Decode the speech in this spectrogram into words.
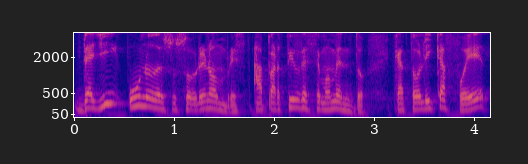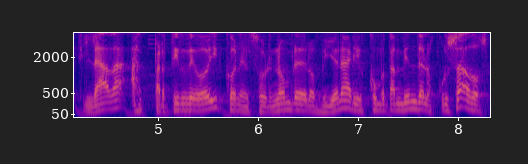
De allí uno de sus sobrenombres. A partir de ese momento, Católica fue tilada a partir de hoy con el sobrenombre de los millonarios, como también de los cruzados,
